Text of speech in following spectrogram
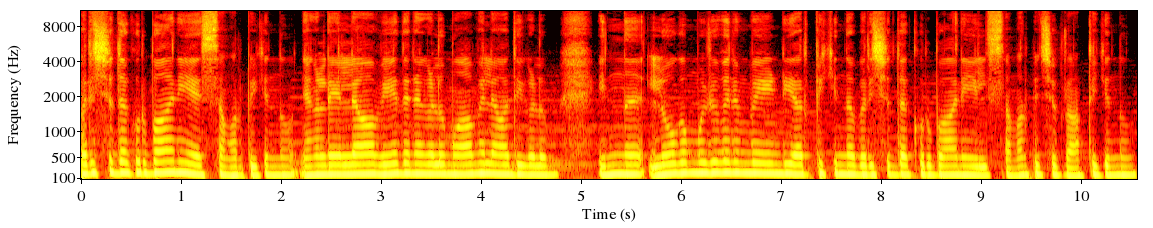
പരിശുദ്ധ കുർബാനയെ സമർപ്പിക്കുന്നു. ഞങ്ങളുടെ എല്ലാ വേദനകളും ആവലാദികളും ഇന്ന് ലോകം മുഴുവനും വേണ്ടി അർപ്പിക്കുന്ന പരിശുദ്ധ കുർബാനയിൽ സമർപ്പിച്ച് പ്രാർത്ഥിക്കുന്നു.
